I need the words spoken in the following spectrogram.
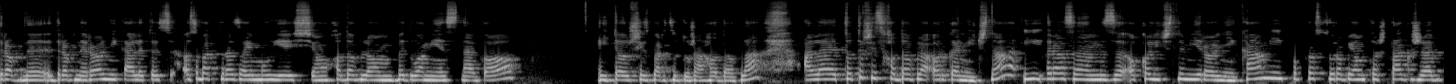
drobny, drobny rolnik, ale to jest osoba, która zajmuje się hodowlą bydła mięsnego i to już jest bardzo duża hodowla, ale to też jest hodowla organiczna i razem z okolicznymi rolnikami po prostu robią też tak, że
